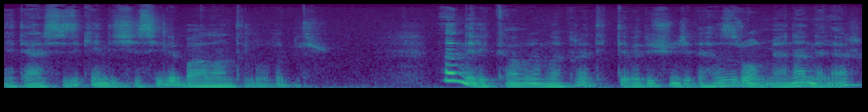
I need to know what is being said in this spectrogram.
yetersizlik endişesiyle bağlantılı olabilir. Annelik kavramına pratikte ve düşüncede hazır olmayan anneler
